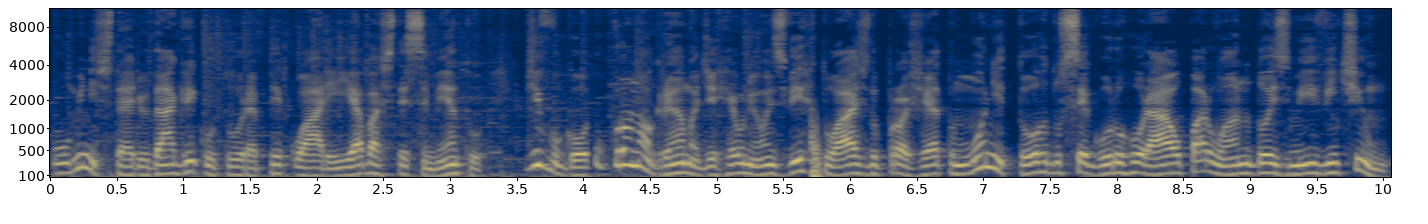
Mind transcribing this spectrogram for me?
O Ministério da Agricultura, Pecuária e Abastecimento divulgou o cronograma de reuniões virtuais do projeto Monitor do Seguro Rural para o ano 2021.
